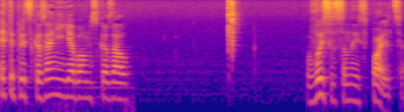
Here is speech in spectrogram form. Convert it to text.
Это предсказание, я вам сказал, высосано из пальца.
